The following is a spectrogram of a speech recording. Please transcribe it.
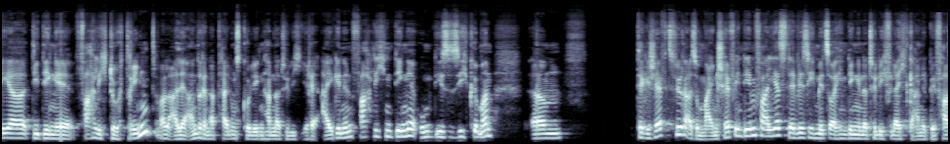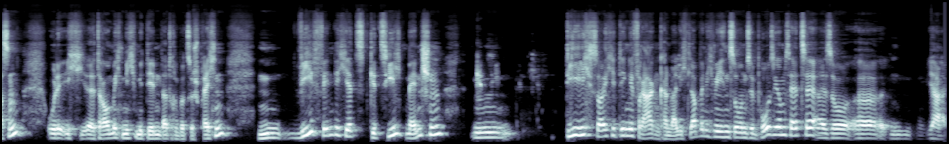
der die Dinge fachlich durchdringt, weil alle anderen Abteilungskollegen haben natürlich ihre eigenen fachlichen Dinge, um die sie sich kümmern. Ähm, der Geschäftsführer, also mein Chef in dem Fall jetzt, der will sich mit solchen Dingen natürlich vielleicht gar nicht befassen oder ich äh, traue mich nicht, mit dem darüber zu sprechen. Wie finde ich jetzt gezielt Menschen, die ich solche Dinge fragen kann? Weil ich glaube, wenn ich mich in so ein Symposium setze, also äh, ja,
